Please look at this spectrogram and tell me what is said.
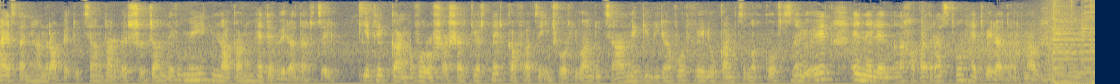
Հայաստանի Հանրապետության տարբեր շրջաններում էին, հիմնականում հետ են վերադարձել։ Եթե կան որոշ աշակերտներ կապված է ինչ որ հիվանդության, մեկի վիրավորվելու կամ ծնող կորցնելու հետ, այն էլ են նախապատրաստվում հետ վերադառնալու։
